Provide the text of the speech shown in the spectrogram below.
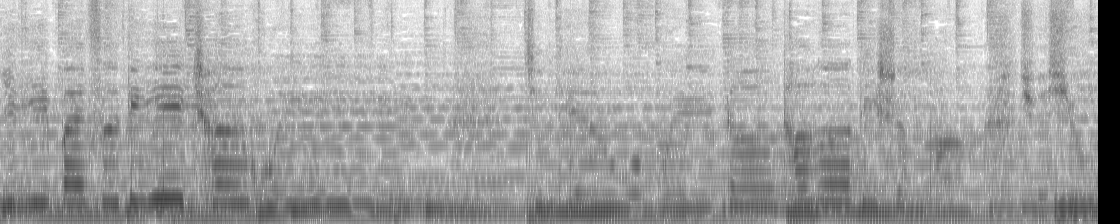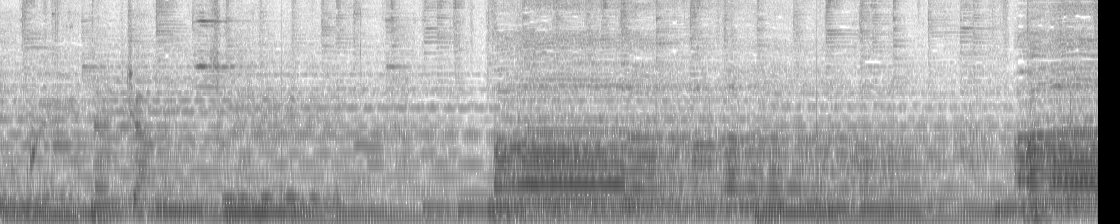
一百次的忏悔。今天我回到他的身旁，却羞愧难张嘴。啊啊啊啊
